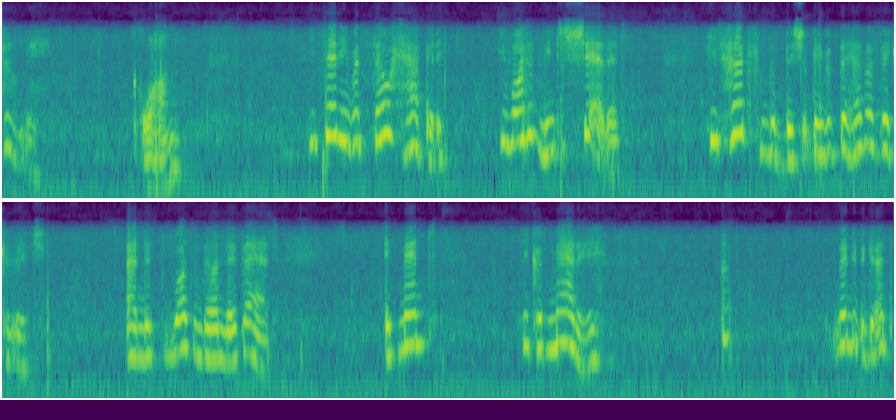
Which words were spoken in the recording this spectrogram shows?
tell me. Go on. He said he was so happy. He wanted me to share it. He'd heard from the bishop he was to have a vicarage. And it wasn't only that. It meant he could marry. Uh, then he began to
